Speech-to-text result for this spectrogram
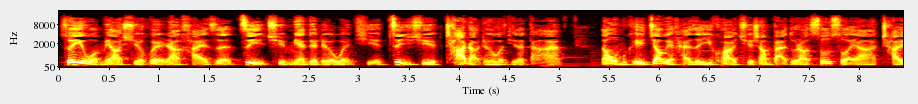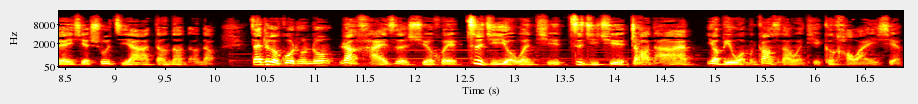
所以我们要学会让孩子自己去面对这个问题，自己去查找这个问题的答案。那我们可以教给孩子一块儿去上百度上搜索呀，查阅一些书籍啊，等等等等。在这个过程中，让孩子学会自己有问题，自己去找答案，要比我们告诉他问题更好玩一些。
